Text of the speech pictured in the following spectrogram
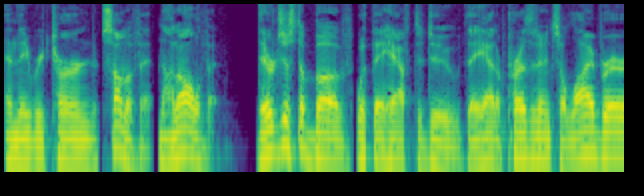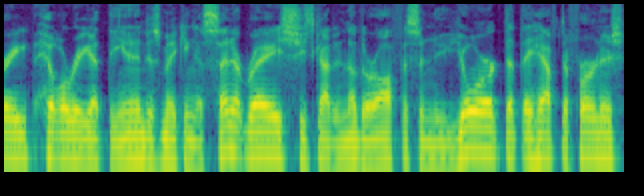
and they returned some of it, not all of it. They're just above what they have to do. They had a presidential library. Hillary at the end is making a Senate race. She's got another office in New York that they have to furnish.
